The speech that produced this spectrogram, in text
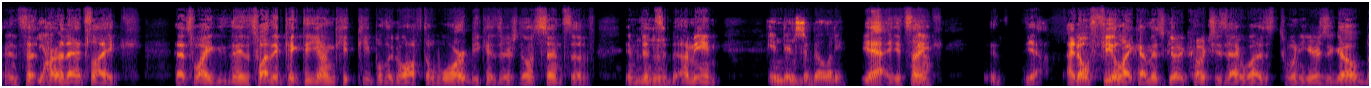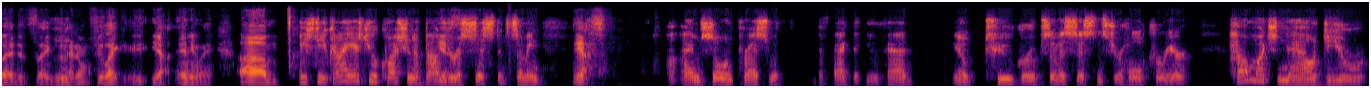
And so yeah. part of that's like that's why they, that's why they pick the young people to go off to war because there's no sense of invincibility. Mm-hmm. I mean, invincibility. Yeah, it's like. It, yeah. I don't feel like I'm as good a coach as I was 20 years ago, but it's like mm-hmm. I don't feel like, yeah. Anyway, um, hey Steve, can I ask you a question about yes. your assistants? I mean, yes, I am so impressed with the fact that you've had you know two groups of assistants your whole career. How much now do you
